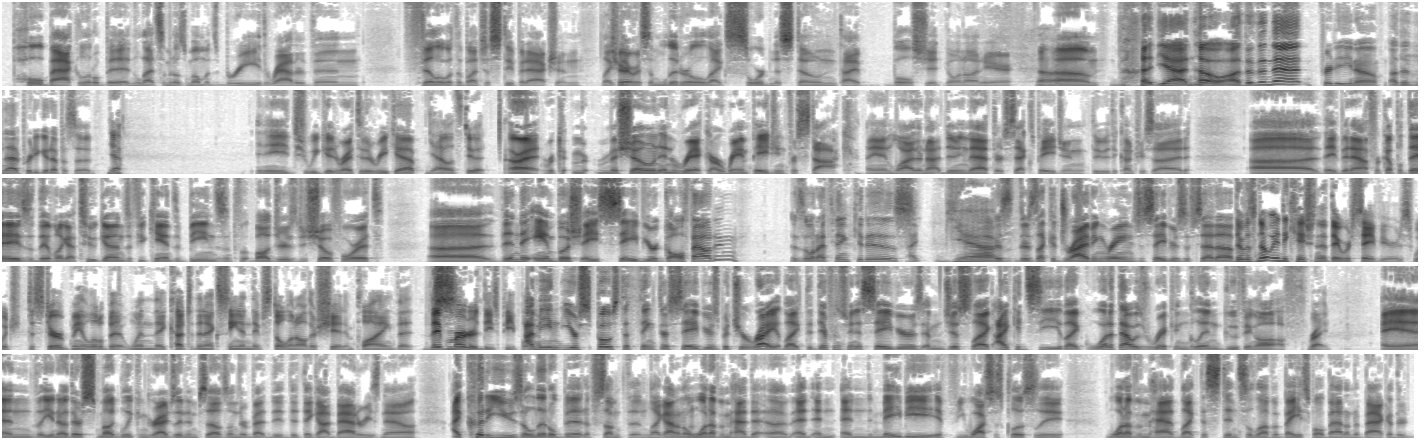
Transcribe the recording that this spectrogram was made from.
pull back a little bit and let some of those moments breathe rather than fill it with a bunch of stupid action. Like Sure. there was some literal like sword in a stone type bullshit going on here. Uh-huh. Um, but yeah, no. Other than that, pretty you know. Other than that, pretty good episode. Yeah. Any? Should we get right to the recap? Yeah, let's do it. All right, Rick, M- Michonne and Rick are rampaging for stock, and why they're not doing that, they're sex paging through the countryside. Uh, they've been out for a couple days. They've only got two guns, a few cans of beans, and football jerseys to show for it. Uh, then they ambush a savior golf outing. Is what I think it is. I, yeah. there's there's like a driving range the saviors have set up. There was no indication that they were saviors, which disturbed me a little bit when they cut to the next scene and they've stolen all their shit, implying that they've murdered these people. I mean, you're supposed to think they're saviors, but you're right. Like the difference between a saviors and just like I could see like what if that was Rick and Glenn goofing off, right. And you know they're smugly congratulating themselves on their bet that they got batteries now. I could have used a little bit of something. Like I don't know, one of them had that, uh, and and and maybe if you watch this closely, one of them had like the stencil of a baseball bat on the back of their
